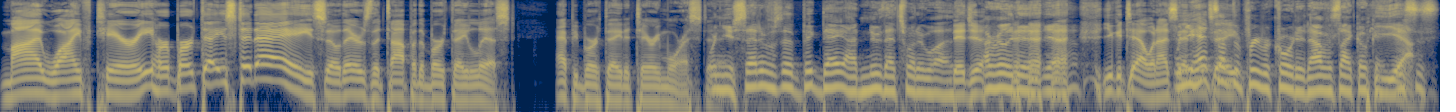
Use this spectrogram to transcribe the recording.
my wife Terry. Her birthday's today, so there's the top of the birthday list. Happy birthday to Terry Morris. Today. When you said it was a big day, I knew that's what it was. Did you? I really did. Yeah. you could tell when I said when you had it's a- something pre-recorded, I was like, okay, yeah, this is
